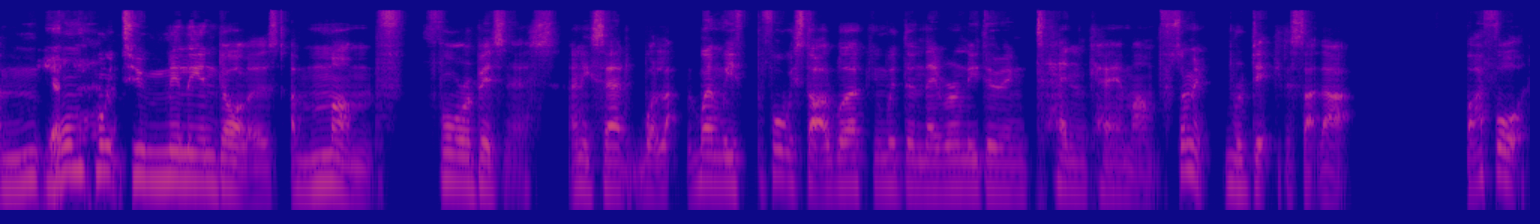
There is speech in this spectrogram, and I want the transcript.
yeah. 1.2 million dollars a month for a business. And he said well when we before we started working with them they were only doing 10k a month something ridiculous like that. But i thought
